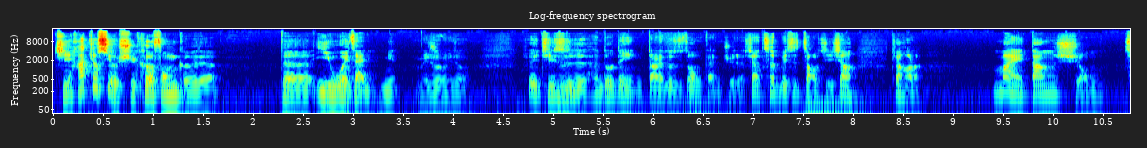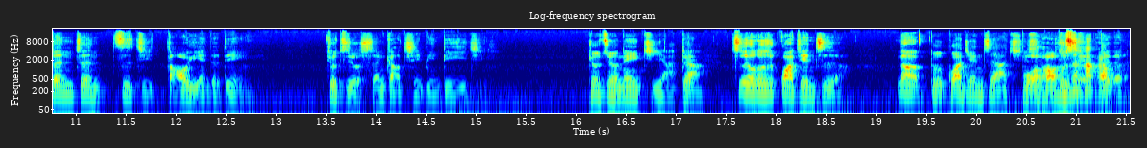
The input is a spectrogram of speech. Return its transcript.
其实他就是有徐克风格的的意味在里面。没错没错，所以其实很多电影大概都是这种感觉的，嗯、像特别是早期，像这样好了，麦当雄真正自己导演的电影，就只有《神港奇兵》第一集，就只有那一集啊，对啊，对之后都是挂监制啊，那都是挂监制啊。其实跛豪是谁拍的？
